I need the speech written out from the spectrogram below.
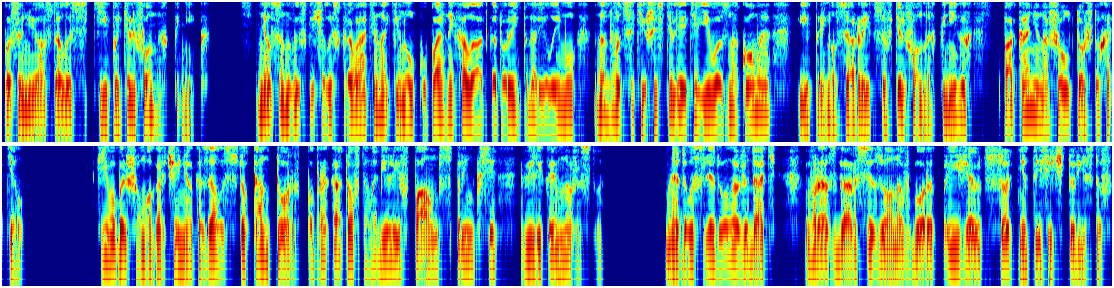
После нее осталась кипа телефонных книг. Нелсон выскочил из кровати, накинул купальный халат, который подарила ему на 26-летие его знакомая, и принялся рыться в телефонных книгах, пока не нашел то, что хотел. К его большому огорчению оказалось, что контор по прокату автомобилей в Палм-Спрингсе великое множество. Этого следовало ожидать. В разгар сезона в город приезжают сотни тысяч туристов.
